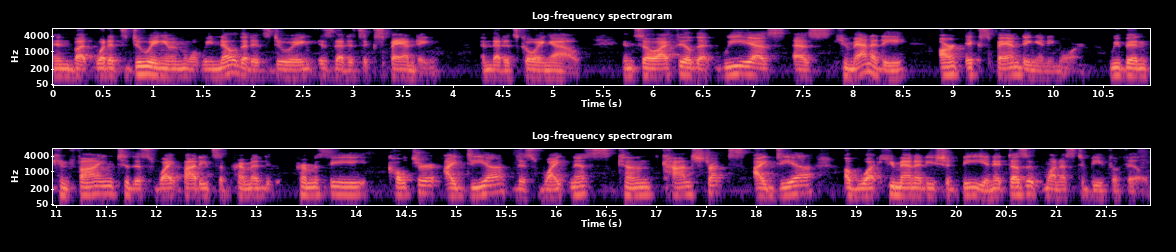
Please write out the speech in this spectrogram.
And but what it's doing and what we know that it's doing is that it's expanding and that it's going out. And so I feel that we as as humanity aren't expanding anymore. We've been confined to this white-bodied supremacy culture idea, this whiteness con- constructs idea of what humanity should be, and it doesn't want us to be fulfilled.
